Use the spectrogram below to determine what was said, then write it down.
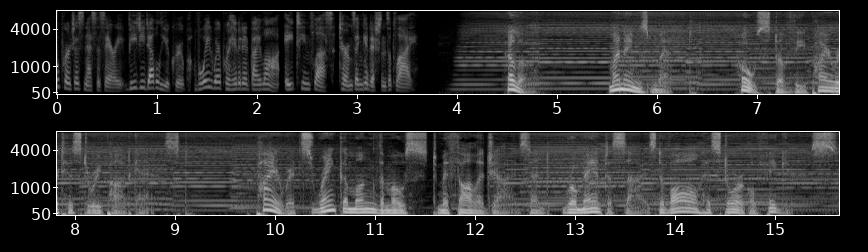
No purchase necessary. VGW Group. Void where prohibited by law. 18 plus. Terms and conditions apply. Hello, my name is Matt, host of the Pirate History Podcast. Pirates rank among the most mythologized and romanticized of all historical figures.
